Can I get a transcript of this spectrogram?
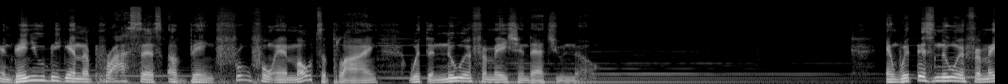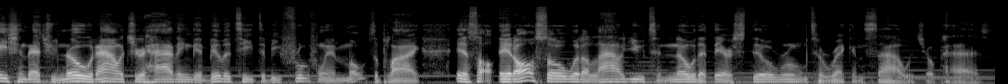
and then you begin the process of being fruitful and multiplying with the new information that you know. And with this new information that you know now that you're having the ability to be fruitful and multiplying, it's, it also would allow you to know that there's still room to reconcile with your past.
